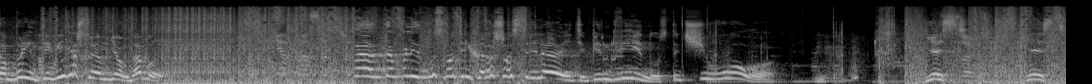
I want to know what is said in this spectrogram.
Да блин, ты видел, что я в нем, да, был? Нет, просто... Да, да блин, ну смотри, хорошо стреляете, пингвинус, ты чего? Есть, есть,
